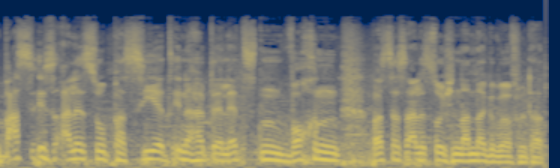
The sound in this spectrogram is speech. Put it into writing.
Was ist alles so passiert innerhalb der letzten Wochen, was das alles durcheinander gewürfelt hat?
